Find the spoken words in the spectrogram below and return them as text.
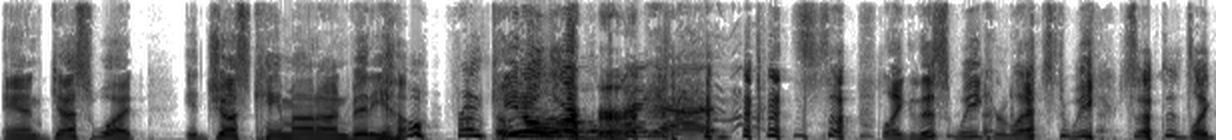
and guess what? It just came out on video from Kino Ooh. Oh Lorber. my god! so, like this week or last week, or something. it's like,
